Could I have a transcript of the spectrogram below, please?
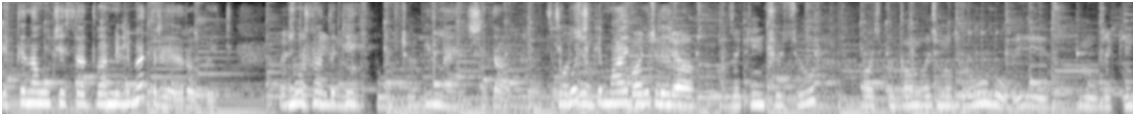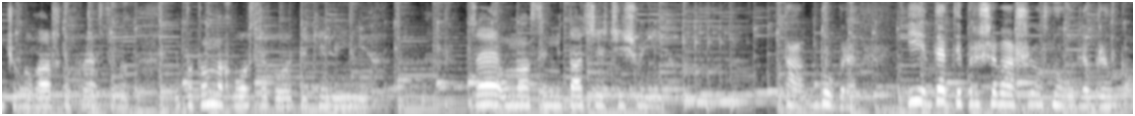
Як ти навчишся 2 мм робити, Можна тоді і менше, так. Стібочки мають Потім бути. я закінчу цю, ось потім візьму другу і ну, закінчу болгарським хрестиком. І потім на хвостику такі лінії. Це у нас імітація чешуї. Так, добре. І де ти пришиваєш основу для брелка?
